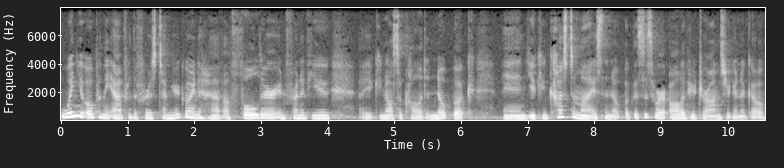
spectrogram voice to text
When you open the app for the first time, you're going to have a folder in front of you. Uh, you can also call it a notebook and you can customize the notebook. This is where all of your drawings are going to go.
